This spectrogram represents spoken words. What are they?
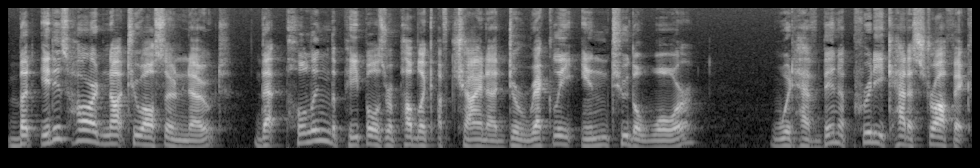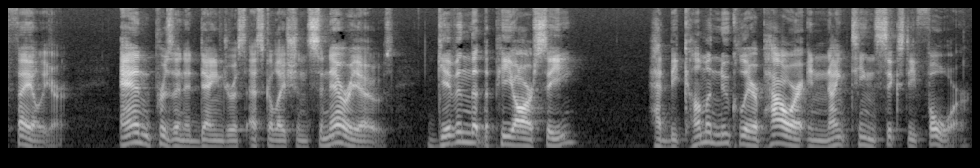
But it is hard not to also note that pulling the People's Republic of China directly into the war would have been a pretty catastrophic failure and presented dangerous escalation scenarios, given that the PRC had become a nuclear power in 1964.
